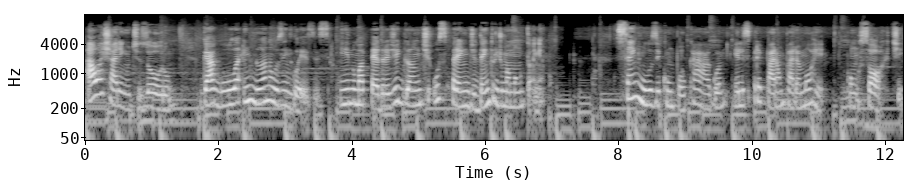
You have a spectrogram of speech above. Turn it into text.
Ao acharem o tesouro, Gagula engana os ingleses e, numa pedra gigante, os prende dentro de uma montanha. Sem luz e com pouca água, eles preparam para morrer. Com sorte,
